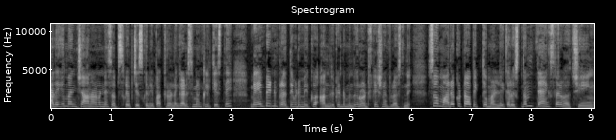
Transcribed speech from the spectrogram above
అలాగే మన ఛానల్ మీద సబ్స్క్రైబ్ చేసుకుని పక్కన ఉన్న గంట మనం క్లిక్ చేస్తే మేము పెట్టిన ప్రతి వీడియో మీకు అందరికంటే ముందుగా నోటిఫికేషన్ వస్తుంది. సో మరొక టాపిక్తో మళ్ళీ కలుస్తున్నాం. థ్యాంక్స్ ఫర్ వాచింగ్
